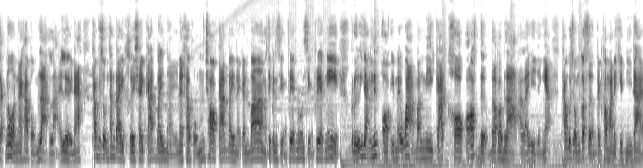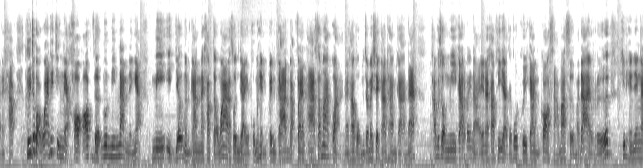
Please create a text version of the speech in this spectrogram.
จากโน่นนะครับผมหลากหลายเลยนะท่านผู้ชมท่านใดเคยใช้การ์ดใบไหนนะครับผมชอบการ์ดใบไหนกันบ้าง ที่เป็นเสียงเพรียกนู่นเสียงเพรียกนี่ หรือยังนึกออกอีกไหมว่ามันมีการ์ด call of the blah blah blah อะไรอีกอย่างเงี้ยท่านผู้ชมก็เสริมกันเข้ามาในคลิปนี้ได้นะครับคือจะบอกว่าที่จริงเนี่ย call of the นู่นนี่นั่นอย่างเงี้ยมีอีกเยอะเหมือนกันนะครับแต่ว่าส่วนใหญ่ผมเห็นเป็นการ์ดแบบแฟนอาร์ซะมากกว่านะครับผมจะไม่ใช่การ์ดทางการนะ ท่านผู้ชมมีการ์ดไปไหนนะครับที่อยากจะพูดคุยกันก็สามารถเสริมมาได้ หรือคิดเห็นยังไง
